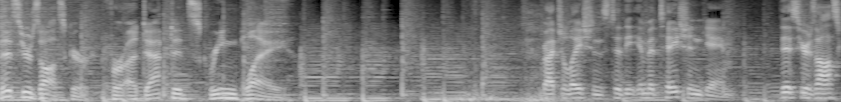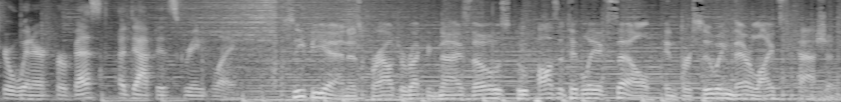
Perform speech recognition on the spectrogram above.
This year's Oscar for Adapted Screenplay. Congratulations to The Imitation Game, this year's Oscar winner for Best Adapted Screenplay. CPN is proud to recognize those who positively excel in pursuing their life's passion.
